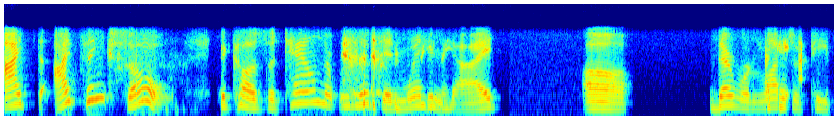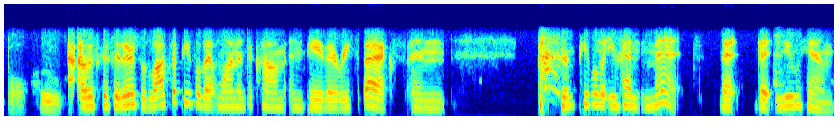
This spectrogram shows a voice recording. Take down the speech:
I I think so because the town that we lived in when he me. died, uh, there were lots Okay, of people who. I was gonna say there's lots of people that wanted to come and pay their respects, and people that you hadn't met that that knew him.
